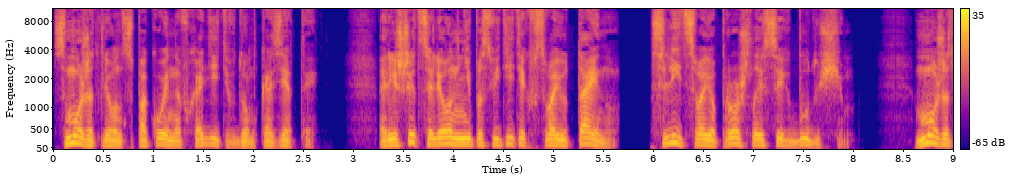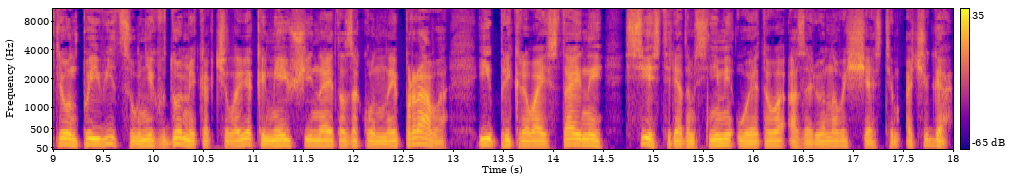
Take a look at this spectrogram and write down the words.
Сможет ли он спокойно входить в дом Казетты? Решится ли он не посвятить их в свою тайну, слить свое прошлое с их будущим? Может ли он появиться у них в доме как человек, имеющий на это законное право, и, прикрываясь тайной, сесть рядом с ними у этого озаренного счастьем очага?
